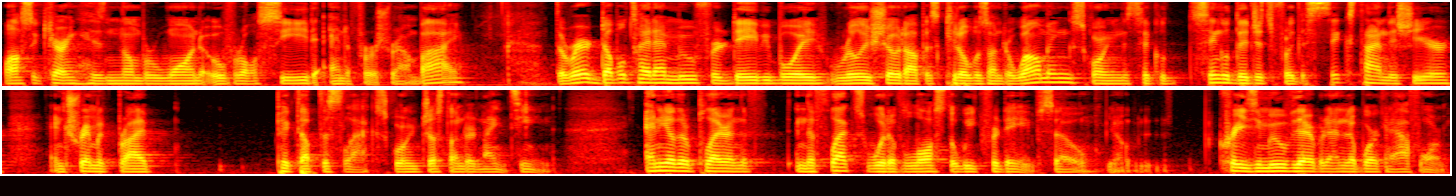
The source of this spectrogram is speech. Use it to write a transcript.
while securing his number one overall seed and a first round bye. The rare double tight end move for Davy Boy really showed up as Kittle was underwhelming, scoring in the single, single digits for the sixth time this year, and Trey McBride picked up the slack, scoring just under 19. Any other player in the in the flex would have lost the week for Dave. So, you know, crazy move there, but it ended up working out for him.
